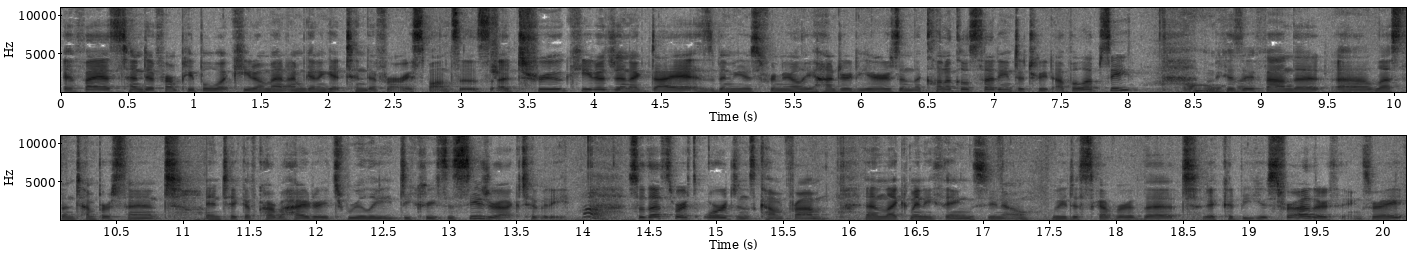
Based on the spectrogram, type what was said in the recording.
if I ask 10 different people what keto meant, I'm going to get 10 different responses. A true ketogenic diet has been used for nearly 100 years in the clinical setting to treat epilepsy because they found that uh, less than 10% intake of carbohydrates really decreases seizure activity. So that's where its origins come from. And like many things, you know, we discovered that it could be used for other things, right?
